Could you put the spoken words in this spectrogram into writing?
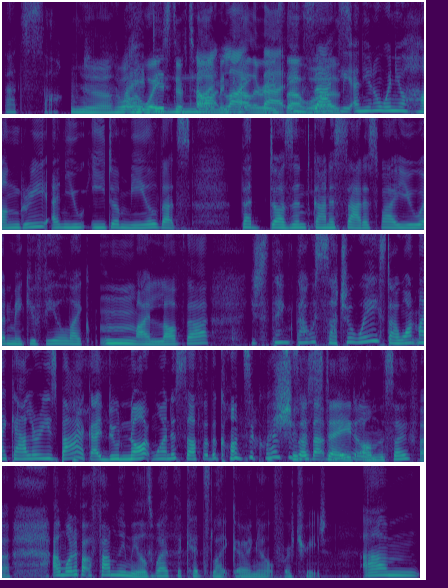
that sucked. Yeah, I did not like calories that. Was. Exactly. And you know, when you're hungry and you eat a meal that's that doesn't kind of satisfy you and make you feel like, mm, I love that. You just think that was such a waste. I want my calories back. I do not want to suffer the consequences I should have stayed meal. on the sofa. And what about family meals? Where do the kids like going out for a treat? Um,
